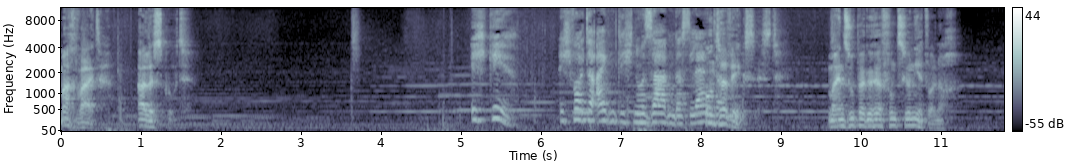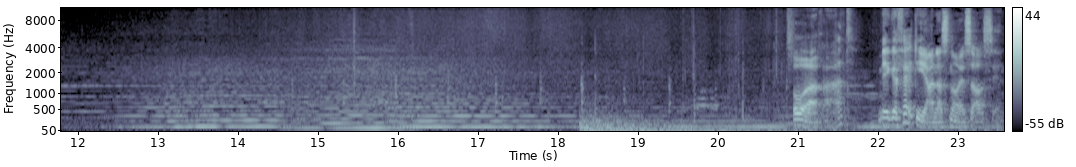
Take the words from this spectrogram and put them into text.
Mach weiter. Alles gut. Ich gehe. Ich wollte eigentlich nur sagen, dass Landon... Unterwegs ist. Mein Supergehör funktioniert wohl noch. Hoher Rat? Mir gefällt Dianas neues Aussehen.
